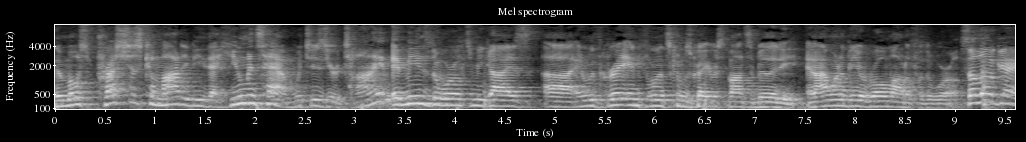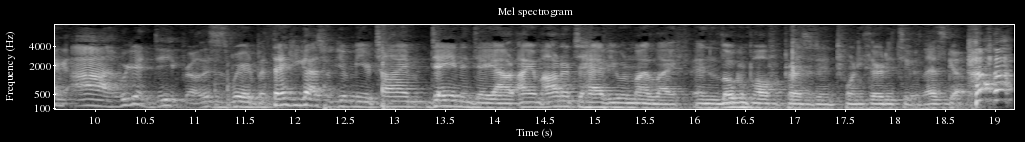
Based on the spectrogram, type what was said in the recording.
the most precious commodity that humans have, which is your time. It means the world to me guys uh, and with great influence comes great responsibility and I want to be a role model for the world. So Logang, ah, we're getting deep bro, this is weird, but thank you guys for giving me your time day in and day out. I am honored to have you in my life and Logan Paul for president 2032. Let's go.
